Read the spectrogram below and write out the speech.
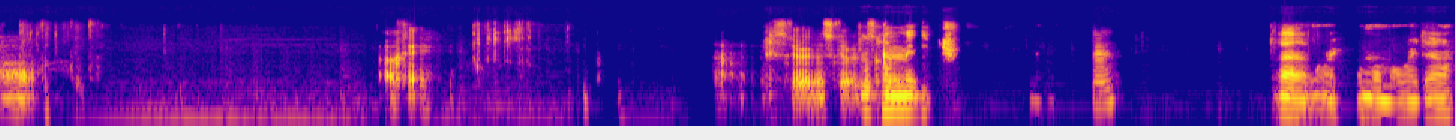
Oh. Okay. Let's go, let's go, let's Look go. on me. Tr- Hmm? Oh, don't worry, I'm on my way down.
